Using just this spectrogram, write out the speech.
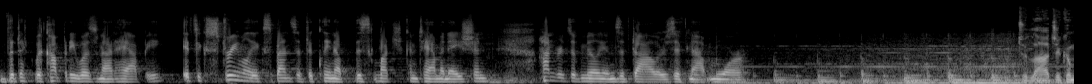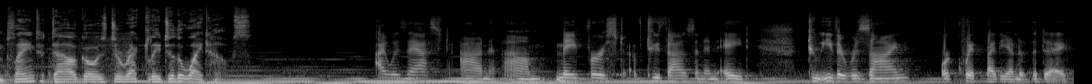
the, the, company was not happy. It's extremely expensive to clean up this much contamination, mm -hmm. hundreds of millions of dollars, if not more. To lodge a complaint, Dow goes directly to the White House. I was asked on um, May 1st of 2008 to either resign or quit by the end of the day.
